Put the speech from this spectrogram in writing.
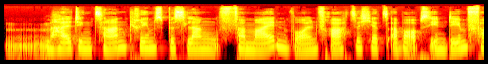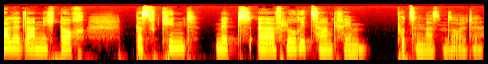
fluoridhaltigen Zahncremes bislang vermeiden wollen, fragt sich jetzt aber, ob sie in dem Falle dann nicht doch das Kind mit äh, Fluoridzahncreme putzen lassen sollte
